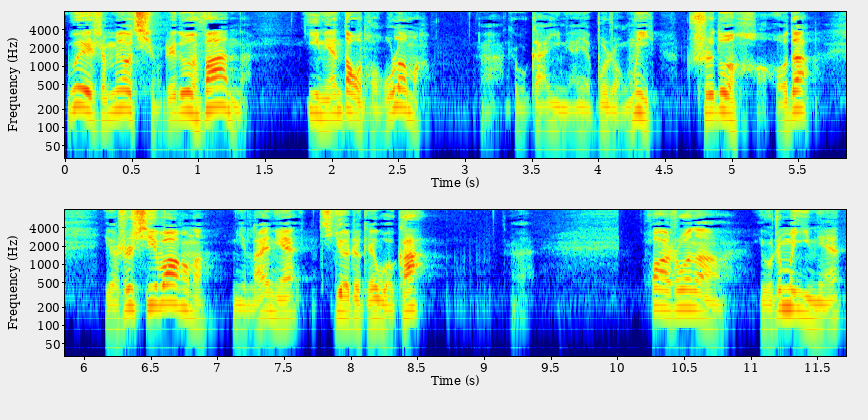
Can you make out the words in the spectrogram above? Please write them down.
为什么要请这顿饭呢？一年到头了嘛，啊，给我干一年也不容易，吃顿好的，也是希望呢，你来年接着给我干。哎，话说呢。有这么一年，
